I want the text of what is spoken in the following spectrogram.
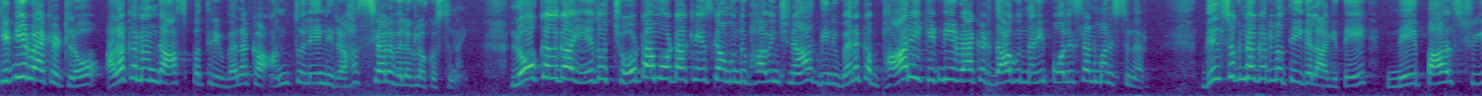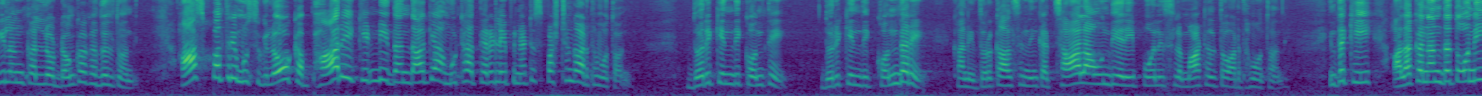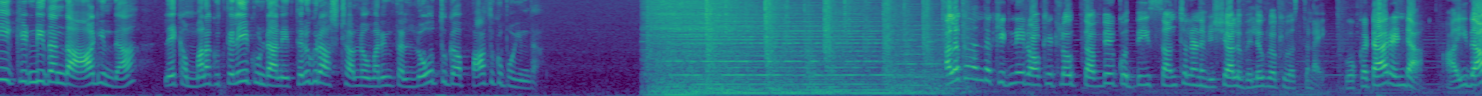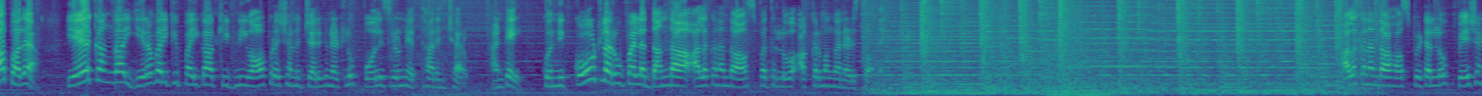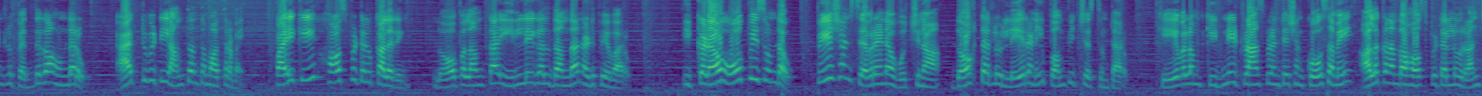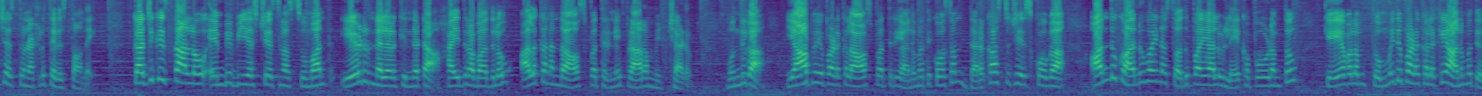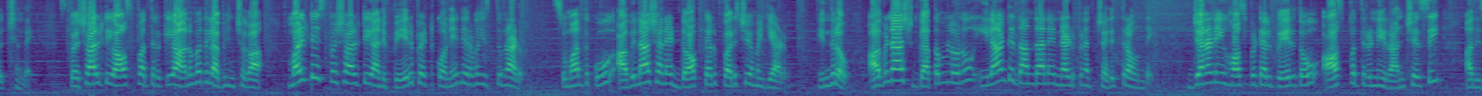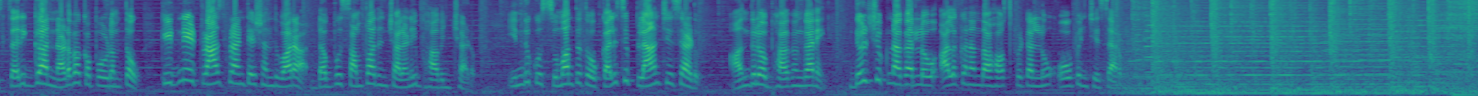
Kidney ర్యాకెట్లో Alaknanda ఆసుపత్రి వెనక అంతులేని రహస్యాలు వెలుగులోకి వస్తున్నాయి లోకల్గా ఏదో చోటా మోటా కేసుగా ముందు భావించినా దీని వెనక భారీ కిడ్నీ ర్యాకెట్ దాగుందని పోలీసులు అనుమానిస్తున్నారు. దిల్సుఖ్ నగర్లో తీగలాగితే నేపాల్ శ్రీలంకల్లో డొంక కదులుతోంది. ఆసుపత్రి ముసుగులో ఒక భారీ కిడ్నీ దందాకి ఆ ముఠా తెరలేపినట్టు స్పష్టంగా అర్థమవుతోంది. దొరికింది కొంతే దొరికింది కొందరే కానీ దొరకాల్సింది ఇంకా చాలా ఉంది అని పోలీసుల మాటలతో అర్థమవుతోంది. ఇంతకీ అలకనందతోనే ఈ కిడ్నీ దంద ఆగిందా? లేక మనకు తెలియకుండానే తెలుగు రాష్ట్రాల్లో మరింత లోతుగా పాతుకుపోయిందా? అలకనంద కిడ్నీ రాకెట్లో తవ్వే కొద్దీ సంచలన విషయాలు వెలుగులోకి వస్తున్నాయి. ఒకటా రెండా ఐదా పద ఏకంగా ఇరవైకి పైగా కిడ్నీ ఆపరేషన్లు జరిగినట్లు పోలీసులు నిర్ధారించారు. అంటే కొన్ని కోట్ల రూపాయల దందా అలకనంద ఆసుపత్రిలో అక్రమంగా నడుస్తోంది. అలకనంద హాస్పిటల్లో పేషెంట్లు పెద్దగా ఉండరు. యాక్టివిటీ అంతంత మాత్రమే. పైకి హాస్పిటల్ కలరింగ్. లోపలంతా ఇల్లీగల్ దందా నడిపేవారు. ఇక్కడ ఓపీస్ ఉండవు. పేషెంట్స్ ఎవరైనా వచ్చినా డాక్టర్లు లేరని పంపించేస్తుంటారు. కేవలం కిడ్నీ ట్రాన్స్ప్లాంటేషన్ కోసమే అలకనంద హాస్పిటల్ను రన్ చేస్తున్నట్లు తెలుస్తోంది. కజకిస్తాన్లో ఎంబీబీఎస్ చేసిన సుమంత్ ఏడు నెలల కిందట హైదరాబాద్లో అలకనంద ఆసుపత్రిని ప్రారంభించాడు. ముందుగా యాభై పడకల ఆసుపత్రి అనుమతి కోసం దరఖాస్తు చేసుకోగా అందుకు అనువైన సదుపాయాలు లేకపోవడంతో కేవలం తొమ్మిది పడకలకే అనుమతి వచ్చింది. స్పెషాలిటీ ఆసుపత్రికి అనుమతి లభించగా మల్టీ స్పెషాలిటీ అని పేరు పెట్టుకొని నిర్వహిస్తున్నాడు. సుమంత్కు అవినాష్ అనే డాక్టర్ పరిచయం అయ్యాడు ఇందులో అవినాష్ గతంలోనూ ఇలాంటి దందాన్ని నడిపిన చరిత్ర ఉంది. జననీ హాస్పిటల్ పేరుతో ఆసుపత్రిని రన్ చేసి అది సరిగ్గా నడవకపోవడంతో కిడ్నీ ట్రాన్స్ప్లాంటేషన్ ద్వారా డబ్బు సంపాదించాలని భావించాడు. ఇందుకు సుమంత్తో కలిసి ప్లాన్ చేశాడు. అందులో భాగంగానే దిల్చుక్ నగర్లో అలకనంద హాస్పిటల్ను ఓపెన్ చేశారు.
